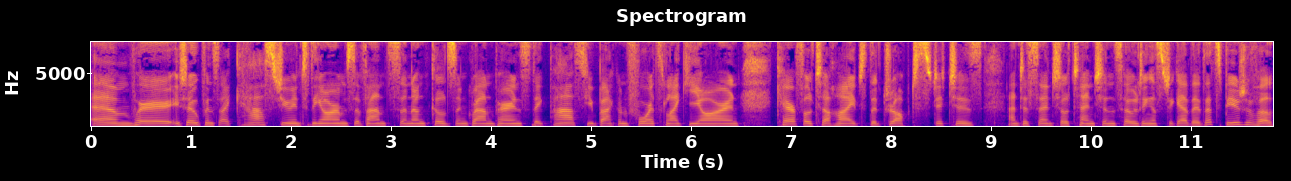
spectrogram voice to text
um, where it opens, I cast you into the arms of aunts and uncles and grandparents. They pass you back and forth like yarn, careful to hide the dropped stitches and essential tensions holding us together. That's beautiful.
